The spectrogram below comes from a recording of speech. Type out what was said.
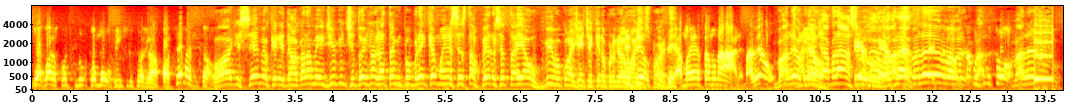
E agora eu continuo como ouvinte do programa. Pode ser, Marcelo? Pode ser, meu queridão. Agora, meio-dia e 22, nós já estamos indo pro break. Amanhã, sexta-feira, você tá aí ao vivo com a gente aqui no programa Mais Esporte. quiser. Amanhã estamos na área. Valeu? Valeu, Valeu. grande abraço. Beleza, valeu, beleza. valeu. Tamo junto. Valeu.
